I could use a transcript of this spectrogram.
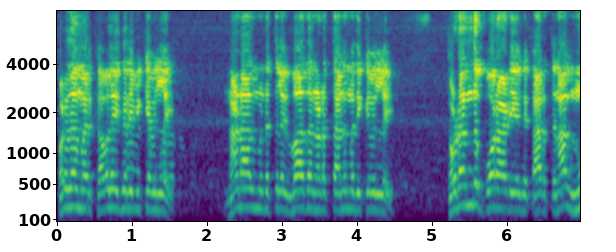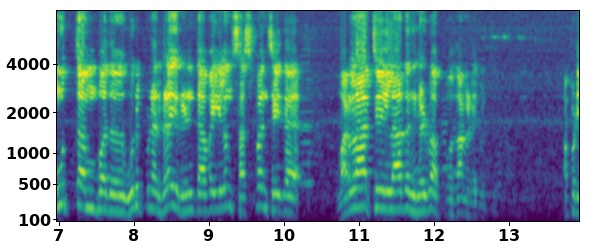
பிரதமர் கவலை தெரிவிக்கவில்லை. நாடாளுமன்றத்தில் விவாதம் நடத்த அனுமதிக்கவில்லை. தொடர்ந்து போராடிய இந்த காரணத்தினால் 150 உறுப்பினர்களை ரெண்டு அவையிலும் சஸ்பெண்ட் செய்த வரலாற்றில் இல்லாத நிகழ்வு அப்போதுதான் நடைபெற்றது. அப்படி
